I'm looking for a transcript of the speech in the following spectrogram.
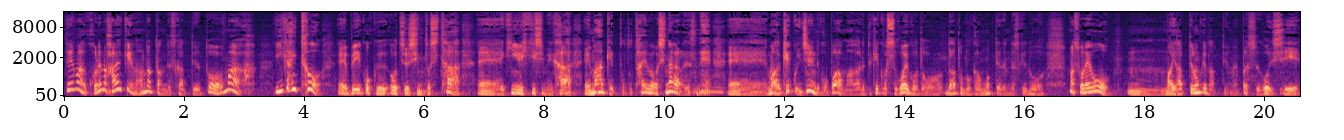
で、まあ、これの背景、なんだったんですかっていうと、まあ、意外と、えー、米国を中心とした、えー、金融引き締めが、えー、マーケットと対話をしながらですね、うん、えー、まあ結構1年で5%も上がるって結構すごいことだと僕は思ってるんですけど、まあそれを、うん、まあやってのけたっていうのはやっぱりすごいし、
